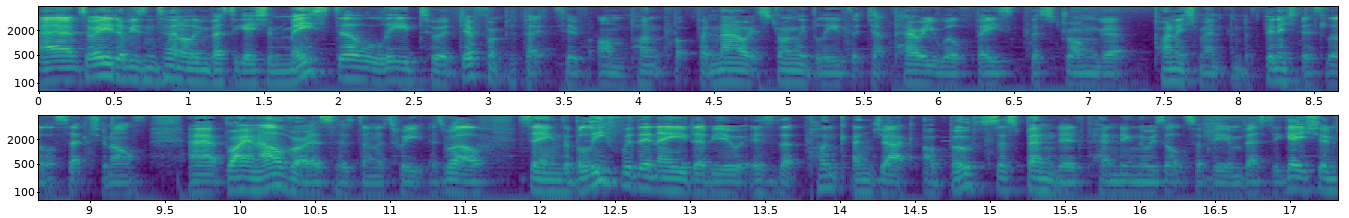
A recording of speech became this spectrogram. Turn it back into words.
Um, so AEW's internal investigation may still lead to a different perspective on Punk, but for now it's strongly believed that Jack Perry will face the stronger punishment. And to finish this little section off, uh, Bryan Alvarez has done a tweet as well, saying the belief within AEW is that Punk and Jack are both suspended pending the results of the investigation,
